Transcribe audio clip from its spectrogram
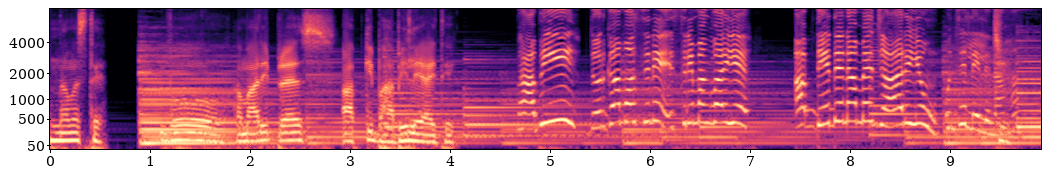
नमस्ते। वो हमारी प्रेस आपकी भाभी ले आई थी। भाभी दुर्गा मौसी ने इस्त्री मंगवाई है। आप दे देना मैं जा रही हूँ। उनसे ले लेना जी। हाँ?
